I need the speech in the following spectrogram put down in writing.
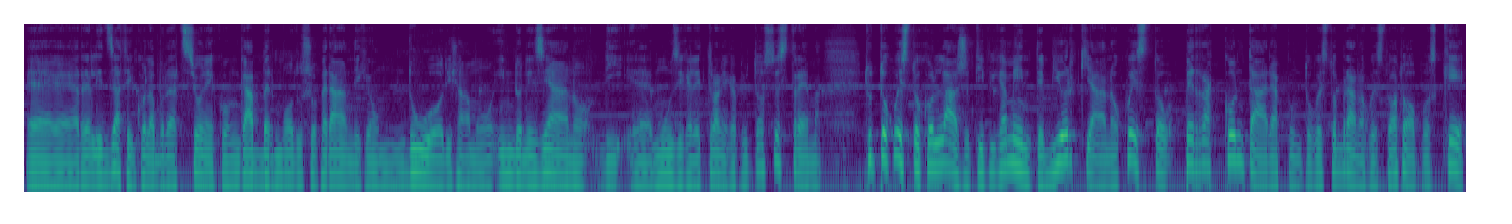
eh, realizzata in collaborazione con Gabber Modus Operandi che è un duo diciamo, indonesiano di eh, musica elettronica piuttosto estrema. Tutto questo collage tipicamente bjorkiano questo per raccontare appunto questo brano questo Atopos che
